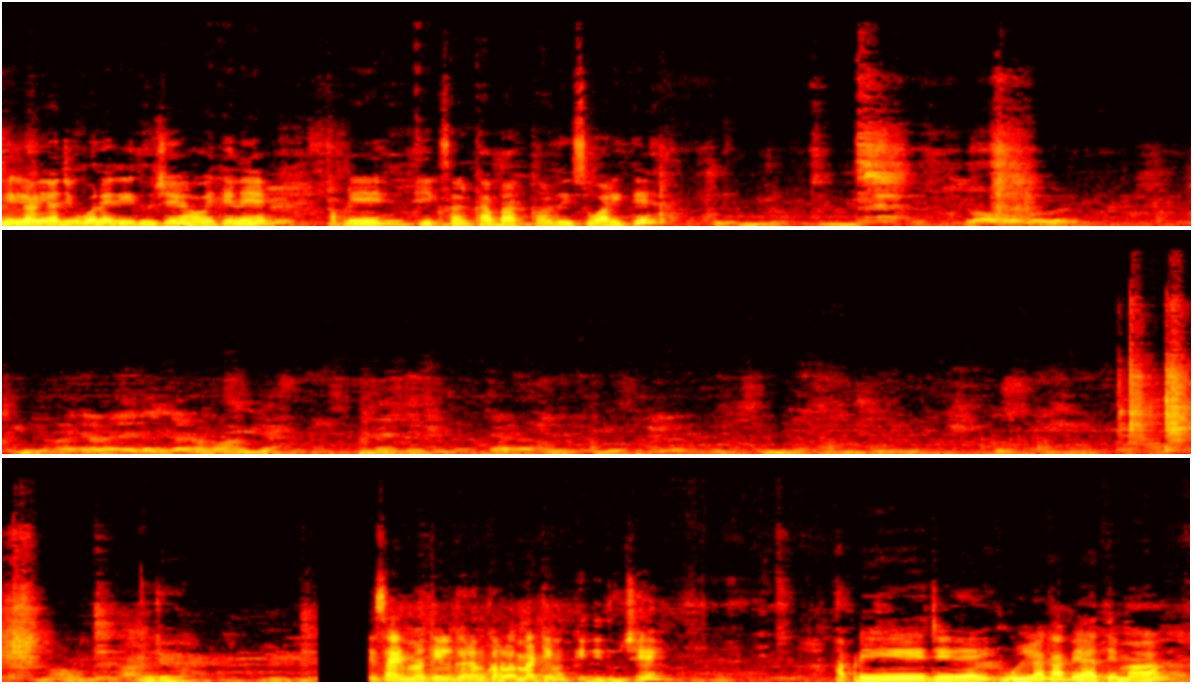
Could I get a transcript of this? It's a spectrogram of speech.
વેલણિયા જેવું બનાવી દીધું છે. હવે તેને આપણે એક સરખા ભાગ કરી દઈશું આ રીતે. જો. સાઈડમાં તેલ ગરમ કરવા માટે મૂકી દીધું છે. આપણે જે ગુલ્લા કાપ્યા તેમાં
